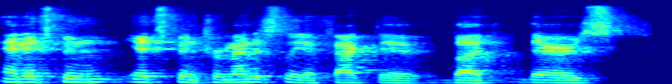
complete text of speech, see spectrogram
and it's been it's been tremendously effective. But there's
